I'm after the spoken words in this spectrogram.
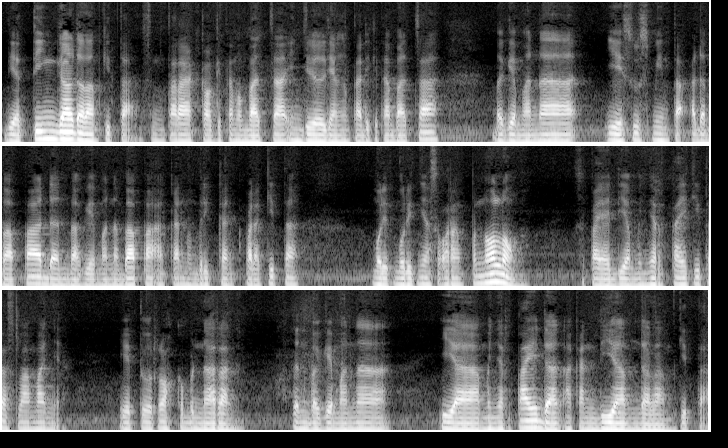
dia tinggal dalam kita. Sementara kalau kita membaca Injil yang tadi kita baca, bagaimana Yesus minta pada Bapa dan bagaimana Bapa akan memberikan kepada kita murid-muridnya seorang penolong supaya dia menyertai kita selamanya, yaitu roh kebenaran dan bagaimana ia menyertai dan akan diam dalam kita.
